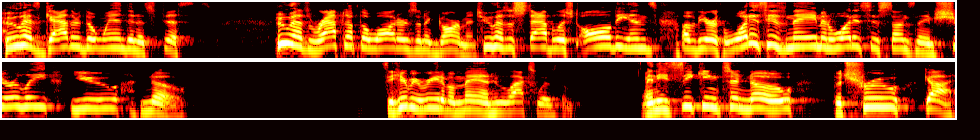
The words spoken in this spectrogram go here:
Who has gathered the wind in his fists? Who has wrapped up the waters in a garment? Who has established all the ends of the earth? What is his name and what is his son's name? Surely you know. See, here we read of a man who lacks wisdom, and he's seeking to know the true God.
